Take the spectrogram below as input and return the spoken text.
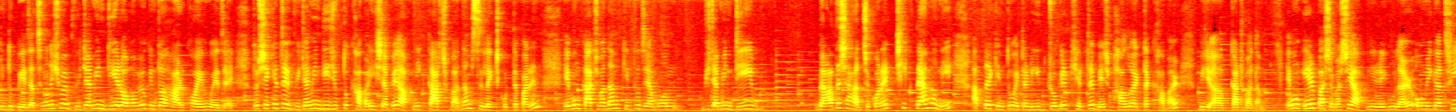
কিন্তু পেয়ে যাচ্ছেন। অনেক সময় ভিটামিন ডি এর অভাবেও কিন্তু হাড় ক্ষয় হয়ে যায়। তো সেক্ষেত্রে ভিটামিন ডি যুক্ত খাবার হিসাবে আপনি কাঠবাদাম সিলেক্ট করতে পারেন এবং কাঠবাদাম কিন্তু যেমন ভিটামিন ডি বাড়াতে সাহায্য করে, ঠিক তেমনই আপনার কিন্তু এটা হৃদরোগের ক্ষেত্রে বেশ ভালো একটা খাবার কাঠবাদাম। এবং এর পাশাপাশি আপনি রেগুলার ওমেগা থ্রি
